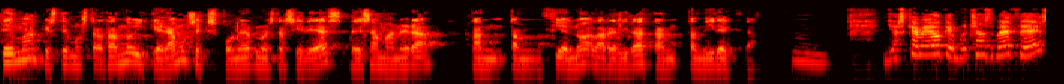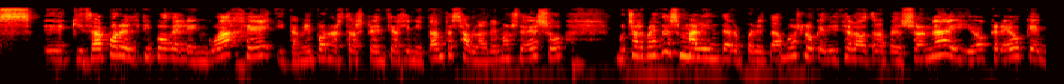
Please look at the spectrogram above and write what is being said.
tema que estemos tratando y queramos exponer nuestras ideas de esa manera tan, tan fiel ¿no? a la realidad, tan, tan directa. Mm. Yo es que veo que muchas veces, eh, quizá por el tipo de lenguaje y también por nuestras creencias limitantes, hablaremos de eso, muchas veces malinterpretamos lo que dice la otra persona y yo creo que,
